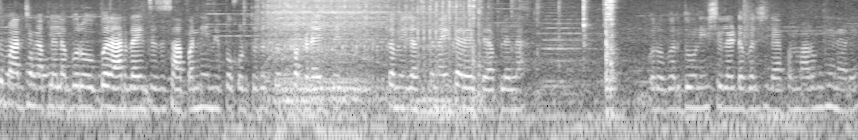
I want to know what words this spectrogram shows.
दोन्ही मार्जिन आपल्याला बरोबर अर्धा इंच जसं आपण नेहमी पकडतो तसंच पकडायचे कमी जास्त नाही करायचे आपल्याला. बरोबर दोन्ही शिला डबल शिलाई आपण मारून घेणार आहे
